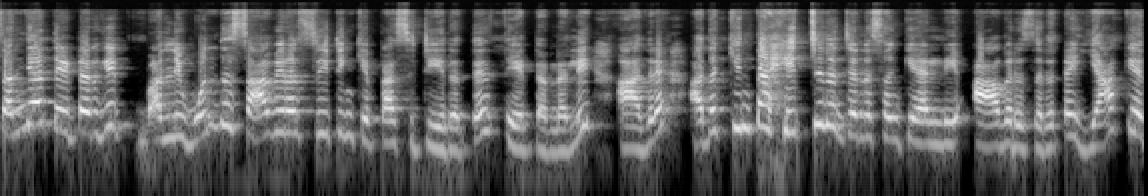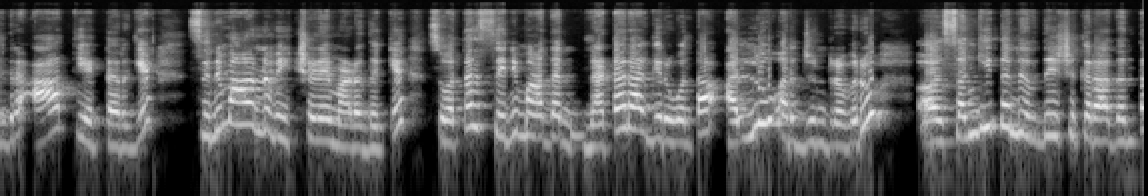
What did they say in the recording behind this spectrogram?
ಸಂಧ್ಯಾ ಥಿಯೇಟರ್ಗೆ ಅಲ್ಲಿ ಒಂದು ಸಾವಿರ ಸೀಟಿಂಗ್ ಕೆಪಾಸಿಟಿ ಇರುತ್ತೆ ಥಿಯೇಟರ್ನಲ್ಲಿ ಆದ್ರೆ ಅದಕ್ಕಿಂತ ಹೆಚ್ಚಿನ ಜನಸಂಖ್ಯೆ ಅಲ್ಲಿ ಆವರಿಸಿರುತ್ತೆ. ಯಾಕೆ ಅಂದ್ರೆ ಆ ಥಿಯೇಟರ್ಗೆ ಸಿನಿಮಾವನ್ನು ವೀಕ್ಷಣೆ ಮಾಡೋದಕ್ಕೆ ಸ್ವತಃ ಸಿನಿಮಾದ ನಟರಾಗಿರುವಂತಹ ಅಲ್ಲು ಅರ್ಜುನ್ ರವರು ಸಂಗೀತ ನಿರ್ದೇಶಕರಾದಂತ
